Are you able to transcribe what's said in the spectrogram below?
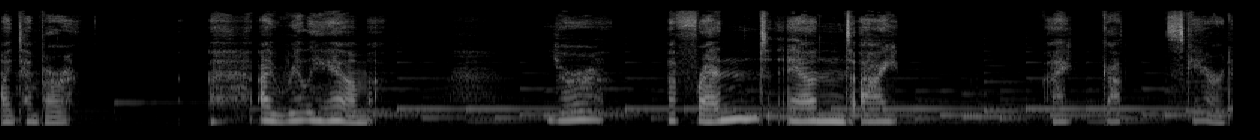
my temper. I really am. You're a friend, and I. I got scared.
